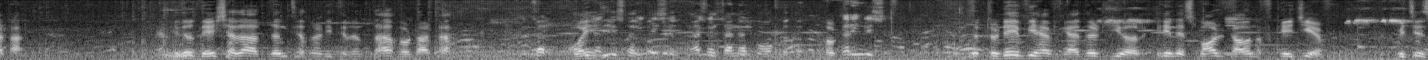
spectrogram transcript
ಹೋರಾಟ ಇದು ದೇಶದಾದ್ಯಂತ ನಡೀತಿರೋಂತಹ ಹೋರಾಟ ನ್ಯಾಷನಲ್ ಚಾನೆಲ್ಗೆ ಹೋಗ್ಬಿಡುತ್ತೆ So today we have gathered here in a small town of KGF, which is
